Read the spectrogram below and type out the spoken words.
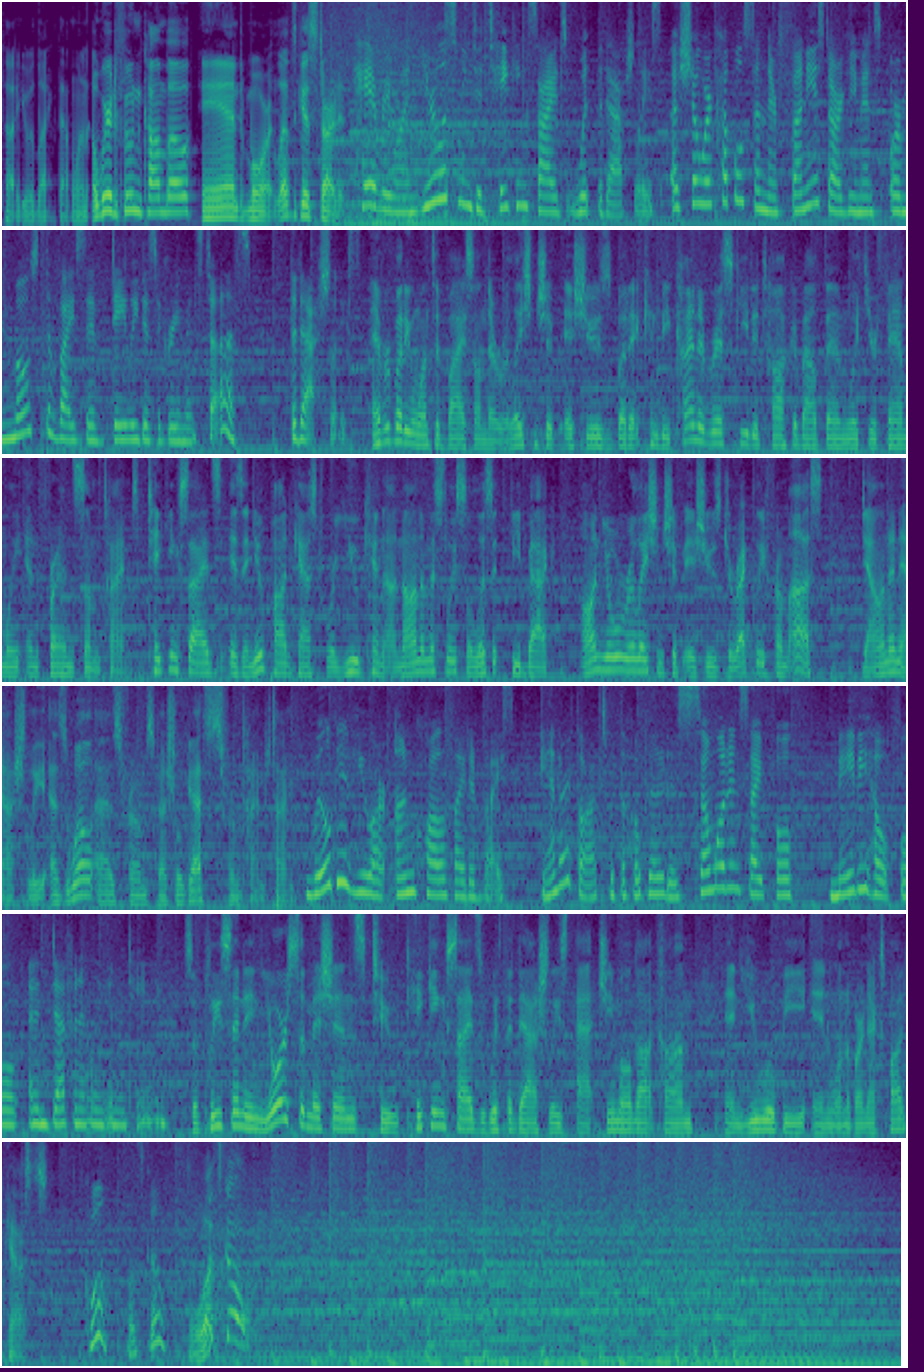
Thought you would like that one. A weird food combo, and more. Let's get started. Hey everyone, you're listening to Taking Sides with the Dashleys, a show where couples send their funniest arguments or most divisive daily disagreements to us, the Dashleys. Everybody wants advice on their relationship issues, but it can be kind of risky to talk about them with your family and friends sometimes. Taking Sides is a new podcast where you can anonymously solicit feedback on your relationship issues directly from us, Dallin and Ashley, as well as from special guests from time to time. We'll give you our unqualified advice and our thoughts with the hope that it is somewhat insightful, maybe helpful, and definitely entertaining. So please send in your submissions to taking sides with the Dashleys at gmail.com and you will be in one of our next podcasts. Cool, let's go. Let's go!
